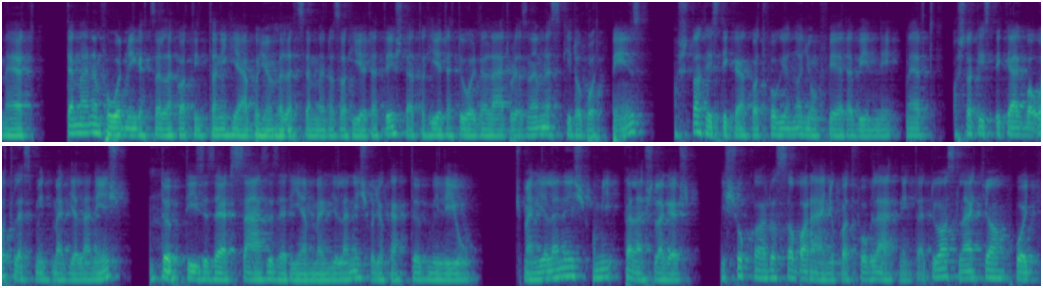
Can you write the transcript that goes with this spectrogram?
Mert te már nem fogod még egyszer lekattintani, hiába jön veled szemben az a hirdetés, tehát a hirdető oldaláról ez nem lesz kidobott pénz, a statisztikákat fogja nagyon félrevinni, mert a statisztikákban ott lesz, mint megjelenés, több tízezer, százezer ilyen megjelenés, vagy akár több millió megjelenés, ami felesleges, és sokkal rosszabb arányokat fog látni. Tehát ő azt látja, hogy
